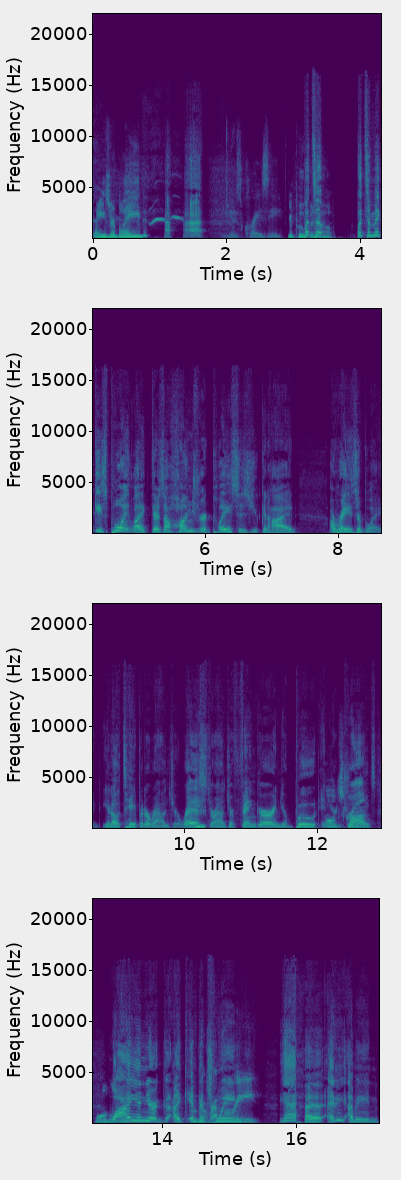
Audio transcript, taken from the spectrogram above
razor blade? It's crazy. You poop But it to- out. But to Mickey's point, like there's a hundred places you could hide a razor blade. You know, tape it around your wrist, around your finger, in your boot, in Old your school. trunks. Old Why school. in your like in The between? referee. Yeah, any. I mean,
